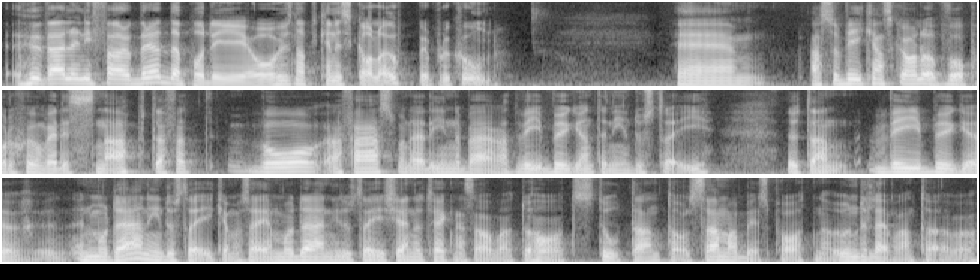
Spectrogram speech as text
Hur väl är ni förberedda på det och hur snabbt kan ni skala upp er produktion? Eh, alltså vi kan skala upp vår produktion väldigt snabbt därför att vår affärsmodell innebär att vi bygger inte en industri utan vi bygger en modern industri kan man säga. En modern industri kännetecknas av att du har ett stort antal samarbetspartner och underleverantörer.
